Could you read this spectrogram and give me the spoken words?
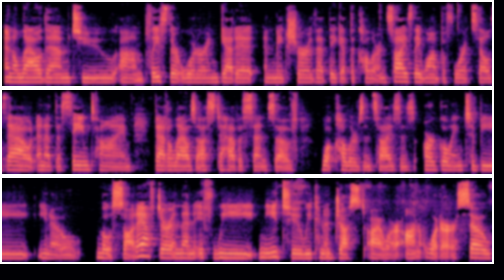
and allow them to um, place their order and get it and make sure that they get the color and size they want before it sells out. And at the same time that allows us to have a sense of what colors and sizes are going to be you know most sought after. And then if we need to we can adjust our on order. So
